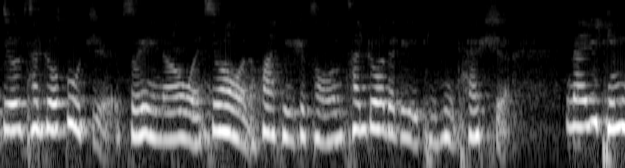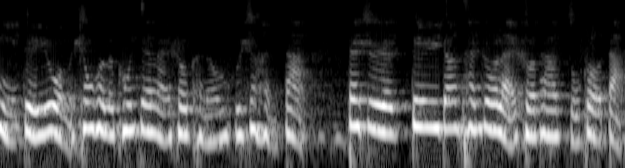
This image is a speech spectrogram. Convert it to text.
究餐桌布置，所以呢，我希望我的话题是从餐桌的这一平米开始。那一平米对于我们生活的空间来说可能不是很大，但是对于一张餐桌来说，它足够大。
